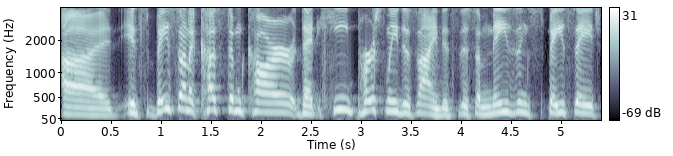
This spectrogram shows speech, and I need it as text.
Uh, it's based on a custom car that he personally designed. It's this amazing space age,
